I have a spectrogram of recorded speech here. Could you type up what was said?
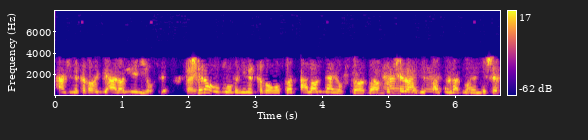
همچین اتفاقی که الان نمیفته چرا اون موقع این اتفاق افتاد؟ الان نیفتاد و خب چرا باید این مهم بشه؟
